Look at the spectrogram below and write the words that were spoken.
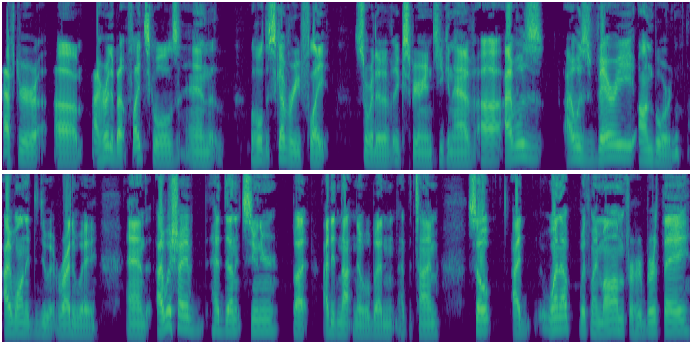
after uh, I heard about flight schools and the whole discovery flight sort of experience you can have. Uh, I was I was very on board. I wanted to do it right away, and I wish I had, done it sooner, but I did not know about it at the time. So I went up with my mom for her birthday.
